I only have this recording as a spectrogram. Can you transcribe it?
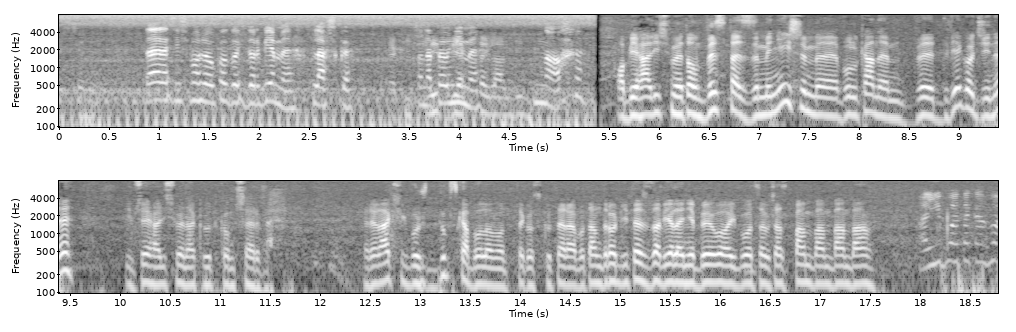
jeszcze nie. Teraz jeśli może u kogoś dorwiemy flaszkę. Jakiś To napełnimy. jak w Tajlandii. No. Objechaliśmy tą wyspę z mniejszym e, wulkanem w dwie godziny i przejechaliśmy na krótką przerwę. Relaksik, bo już dubska bolą od tego skutera, bo tam drogi też za wiele nie było i było cały czas bam, bam, bam, bam. Ale nie była taka zła,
